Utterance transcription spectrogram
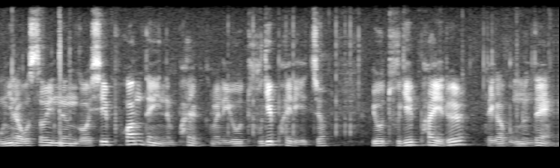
공이라고 써 있는 것이 포함되어 있는 파일 그러면 이두개 파일이겠죠. 이두개 파일을 내가 묶는데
